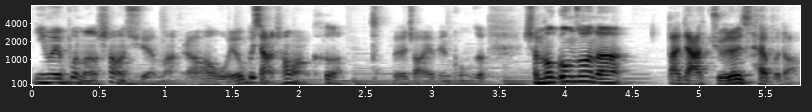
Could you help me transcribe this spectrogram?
因为不能上学嘛，然后我又不想上网课，我就找一份工作。什么工作呢？大家绝对猜不到。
